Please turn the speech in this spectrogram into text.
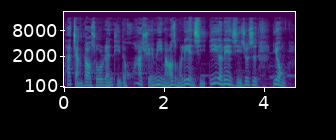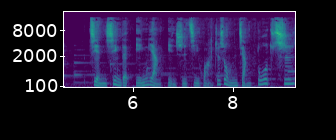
他讲到说人体的化学密码要怎么练习？第一个练习就是用。碱性的营养饮食计划，就是我们讲多吃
